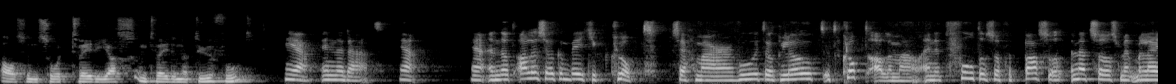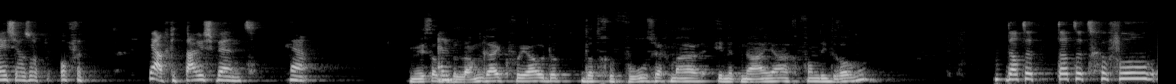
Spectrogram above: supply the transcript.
als een soort tweede jas, een tweede natuur voelt? Ja, inderdaad. Ja. Ja, en dat alles ook een beetje klopt, zeg maar. Hoe het ook loopt, het klopt allemaal. En het voelt alsof het past, net zoals met Maleisië, alsof of het, ja, of je thuis bent. Ja. En is dat belangrijk voor jou, dat, dat gevoel, zeg maar, in het najagen van die dromen? Dat het, dat het gevoel,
